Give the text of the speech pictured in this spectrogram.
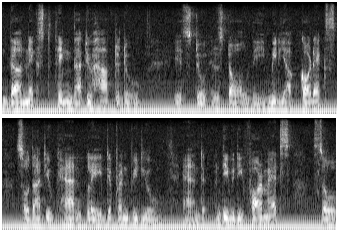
The next thing that you have to do is to install the media codecs so that you can play different video and DVD formats. So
